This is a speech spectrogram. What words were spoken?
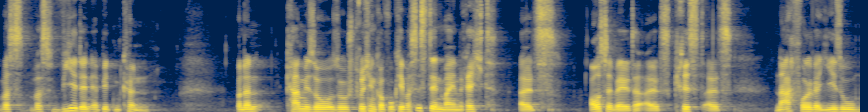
was, was wir denn erbitten können. Und dann kam mir so, so Sprüche im Kopf, okay, was ist denn mein Recht als Auserwählter, als Christ, als Nachfolger Jesu?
